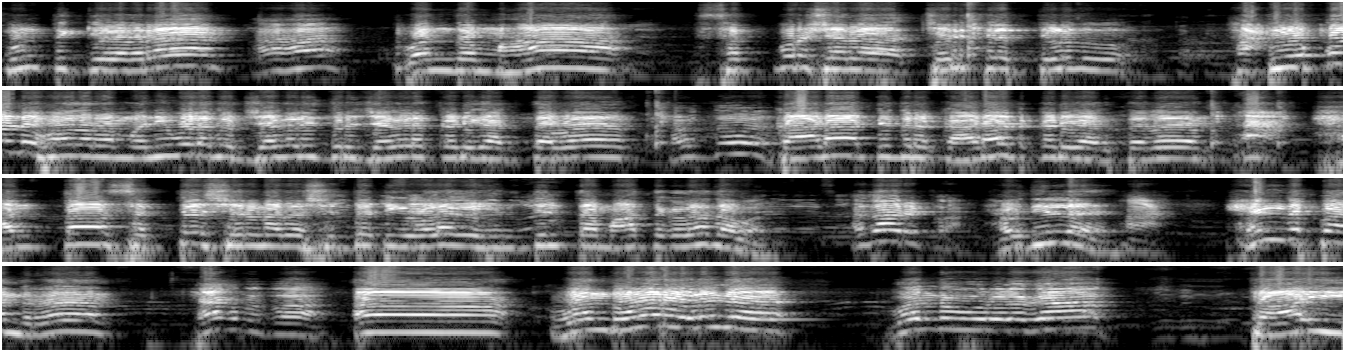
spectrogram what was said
ಕುಂತು ಕೇಳಿದ್ರ ಒಂದು ಮಹಾ ಸತ್ಪುರುಷರ ಚರಿತ್ರೆ ತಿಳಿದು ತಿಳ್ಕೊಂಡು ಹೋದ್ರ ಮನಿ ಒಳಗ ಜಗಳ ಇದ್ರ ಜಗಳ ಕಡಿಗೆ ಆಗ್ತಾವ. ಹೌದು. ಕಾಡಾಟ ಇದ್ರ ಕಾಡಾಟ ಕಡಿಗೆ ಆಗ್ತದ. ಅಂತ ಸತ್ಯ ಶರಣರ ಸಿದ್ಧತೆಗೆ ಒಳಗೆ ಇಂತಿಂತ ಮಾತುಗಳು ಅದಾವ. ಅದಾವ್ರಿಪ್ಪ. ಹೌದಿಲ್ಲ? ಹೆಂಗಪ್ಪ ಅಂದ್ರ? ಹೆಂಗಪ್ಪ? ಆ ಒಂದ್ ಊರೊಳಗ ಒಂದು ಊರೊಳಗ ತಾಯಿ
